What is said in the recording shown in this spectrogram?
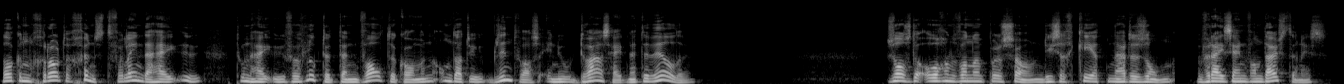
Welk een grote gunst verleende hij u toen hij u vervloekte ten val te komen omdat u blind was in uw dwaasheid met de wilde? Zoals de ogen van een persoon die zich keert naar de zon vrij zijn van duisternis,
